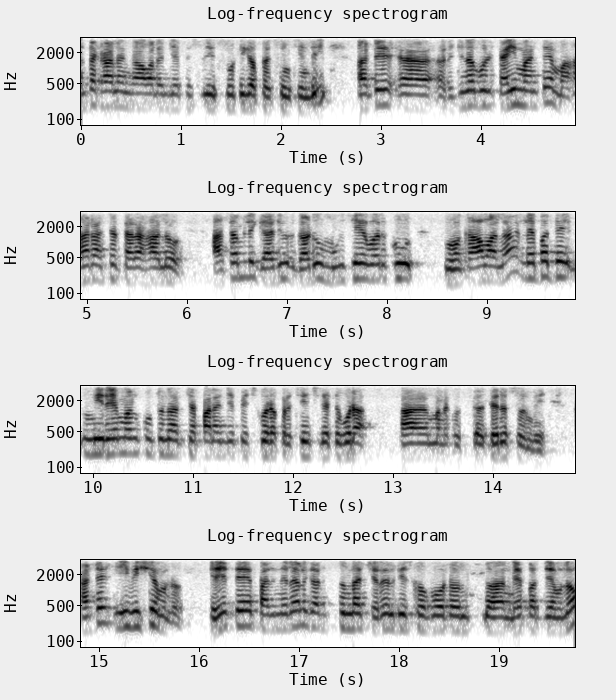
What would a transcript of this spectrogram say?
ఎంతకాలం కావాలని చెప్పేసి సూటిగా ప్రశ్నించింది. అంటే రీజనబుల్ టైం అంటే మహారాష్ట్ర తరహాలో అసెంబ్లీ గడువు గడువు ముగిసే వరకు కావాలా? లేకపోతే మీరేమనుకుంటున్నారు చెప్పాలని చెప్పేసి కూడా ప్రశ్నించినట్టు కూడా మనకు తెలుస్తుంది. అంటే ఈ విషయంలో ఏదైతే పది నెలలు గడుస్తున్న చర్యలు తీసుకోకపోవడం నేపథ్యంలో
